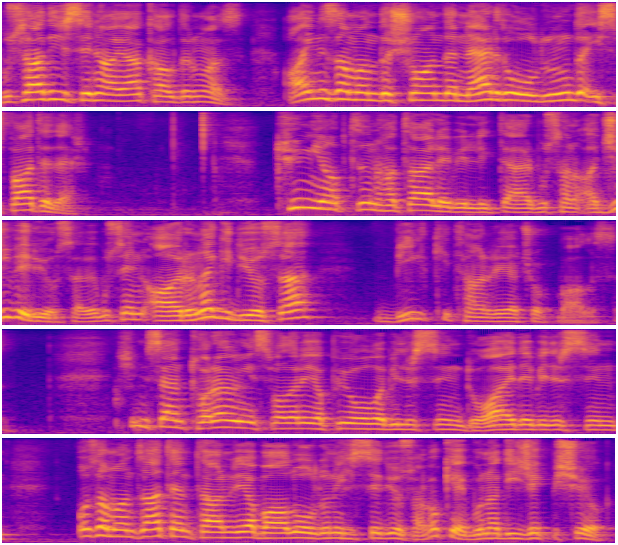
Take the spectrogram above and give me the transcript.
Bu sadece seni ayağa kaldırmaz. Aynı zamanda şu anda nerede olduğunu da ispat eder. Tüm yaptığın hata ile birlikte eğer bu sana acı veriyorsa ve bu senin ağrına gidiyorsa bil ki Tanrı'ya çok bağlısın. Şimdi sen Tora ve misvaları yapıyor olabilirsin, dua edebilirsin. O zaman zaten Tanrı'ya bağlı olduğunu hissediyorsan okey buna diyecek bir şey yok.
